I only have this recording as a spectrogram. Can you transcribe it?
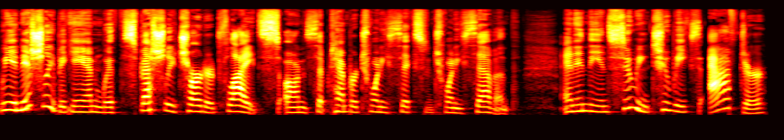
We initially began with specially chartered flights on September 26th and 27th, and in the ensuing two weeks after,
